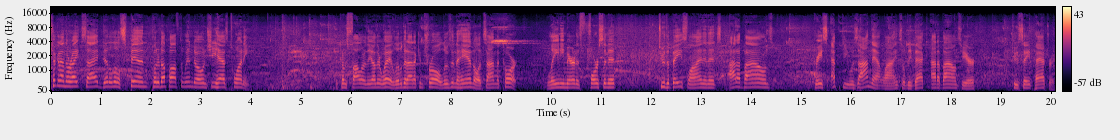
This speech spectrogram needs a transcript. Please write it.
took it on the right side, did a little spin, put it up off the window, and she has 20. Here comes Fowler the other way, a little bit out of control, losing the handle. It's on the court. Laney Meredith forcing it to the baseline, and it's out of bounds. Grace Epke was on that line, so we'll be back out of bounds here to St. Patrick.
